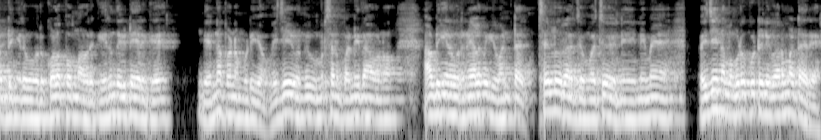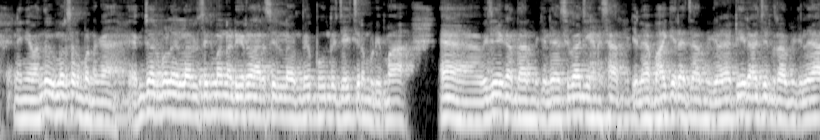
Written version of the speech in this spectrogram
அப்படிங்கிற ஒரு குழப்பம் அவருக்கு இருந்துக்கிட்டே இருக்குது என்ன பண்ண முடியும்? விஜய் வந்து விமர்சனம் பண்ணி தான் ஆகணும் அப்படிங்கிற ஒரு நிலைமைக்கு வந்துட்டார். செல்லூர் ராஜம் வச்சு நீ இனிமேல் விஜய் நம்ம கூட கூட்டணி வரமாட்டார். நீங்கள் வந்து விமர்சனம் பண்ணுங்கள் எம்ஜிஆர் போல் எல்லாரும் சினிமா நடிகரும் அரசியலில் வந்து பூந்து ஜெயிச்சிட முடியுமா? விஜயகாந்த் ஆரம்பிக்கலையா? சிவாஜி கணேசன் ஆரம்பிக்கலையா? பாக்யராஜ் ஆரம்பிக்கலையா? டி. ராஜேந்திர ஆரம்பிக்கலையா?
